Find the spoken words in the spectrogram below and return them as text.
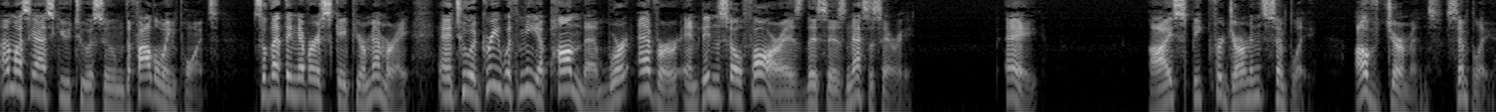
I must ask you to assume the following points, so that they never escape your memory, and to agree with me upon them wherever and in so far as this is necessary. A. I speak for Germans simply, of Germans simply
